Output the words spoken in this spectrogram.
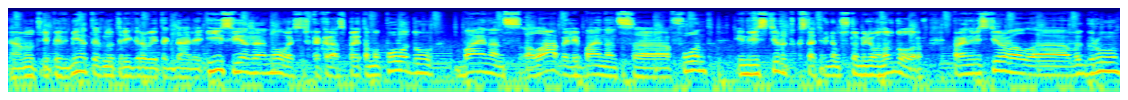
внутри предметы, внутриигровые и так далее. И свежая новость как раз по этому поводу Binance Lab или Binance э, фонд инвестирует, кстати, в нем 100 миллионов долларов, проинвестировал э, в игру,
